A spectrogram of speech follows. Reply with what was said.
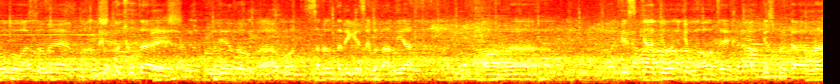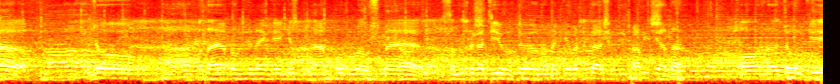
वो वास्तव में दिल को छूता है। ने तो बहुत सरल तरीके से बता दिया। और किस क्या केवट के भाव थे। और किस प्रकार जो बताया प्रभु जी ने कि किस प्रकार पूर्व उसमें समुद्र का जीव होते हुए उन्होंने केवट का शक्ति प्राप्त किया था और जो उनकी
